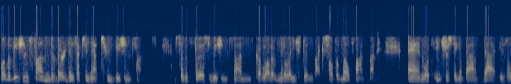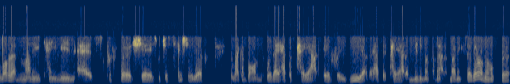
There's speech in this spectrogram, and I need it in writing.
Well, the Vision Fund, there's actually now two Vision funds. So the first Vision Fund got a lot of Middle Eastern, like sovereign wealth fund money. And what's interesting about that is a lot of that money came in as preferred shares, which essentially work like a bond, where they have to pay out every year. They have to pay out a minimum amount of money. So they're on the hook for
